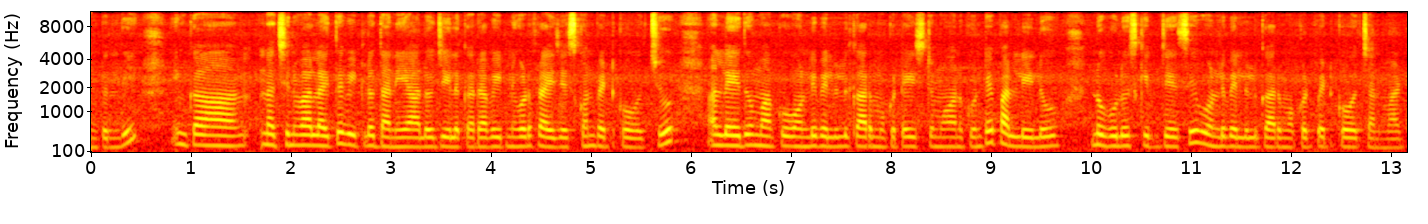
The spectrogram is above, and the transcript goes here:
ఉంటుంది. ఇంకా నచ్చిన వాళ్ళైతే వీటిలో ధనియాలు జీలకర్ర వీటిని కూడా ఫ్రై చేసుకొని పెట్టుకోవచ్చు. లేదు మాకు ఓన్లీ వెల్లుల్లి కారం ఒకటే ఇష్టము అనుకుంటే పల్లీలు నువ్వులు స్కిప్ చేసి ఓన్లీ వెల్లుల్లి కారం ఒకటి పెట్టుకోవచ్చు అనమాట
